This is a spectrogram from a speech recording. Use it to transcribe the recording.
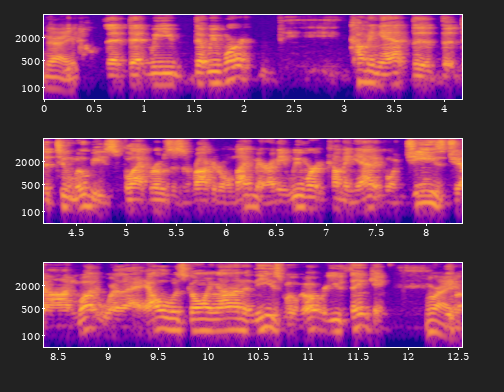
right? You know, that that we that we weren't coming at the, the the two movies, Black Roses and Rock and Roll Nightmare. I mean, we weren't coming at it going, "Geez, John, what where the hell was going on in these movies? What were you thinking?" Right. You know,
